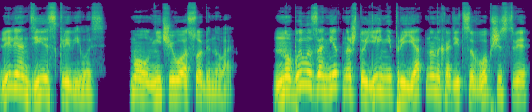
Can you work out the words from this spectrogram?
Лилиан Диас скривилась, мол, ничего особенного. Но было заметно, что ей неприятно находиться в обществе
